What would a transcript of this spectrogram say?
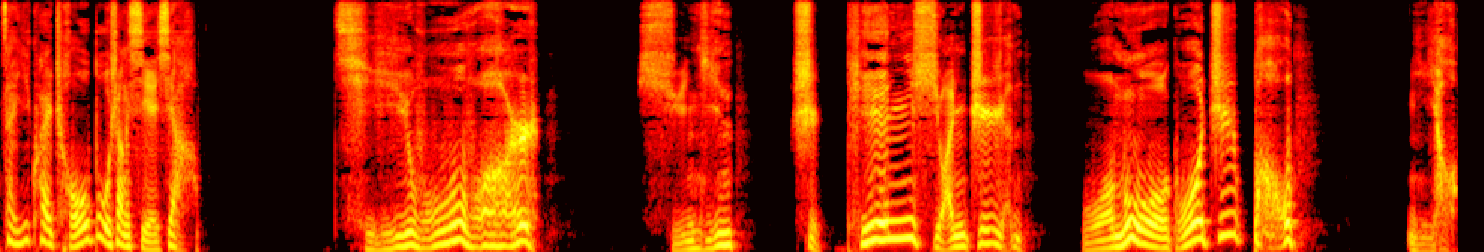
在一块绸布上写下：“齐武我儿，寻音是天选之人，我莫国之宝，你要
